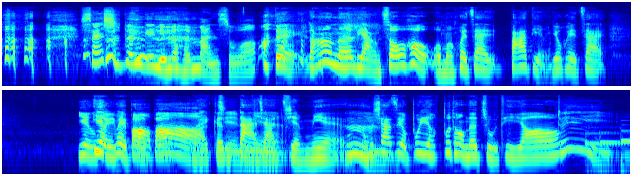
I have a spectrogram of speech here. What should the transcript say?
三十分给你们很满足哦。对，然后呢，两周后我们会在八点又会在宴会报报来跟大家见面。嗯，我们下次有不一不同的主题哦。对。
